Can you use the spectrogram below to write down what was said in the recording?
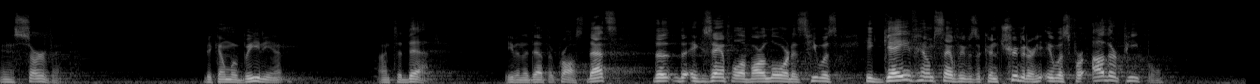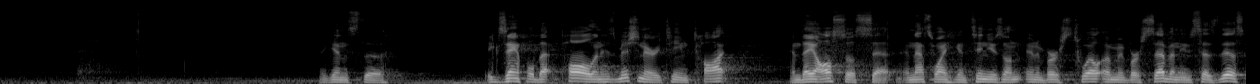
And a servant. Become obedient unto death, even the death of the cross. That's the, the example of our Lord is he was he gave himself, he was a contributor. It was for other people. Again, it's the example that Paul and his missionary team taught and they also set. And that's why he continues on in verse 12, um, in verse 7, and he says this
